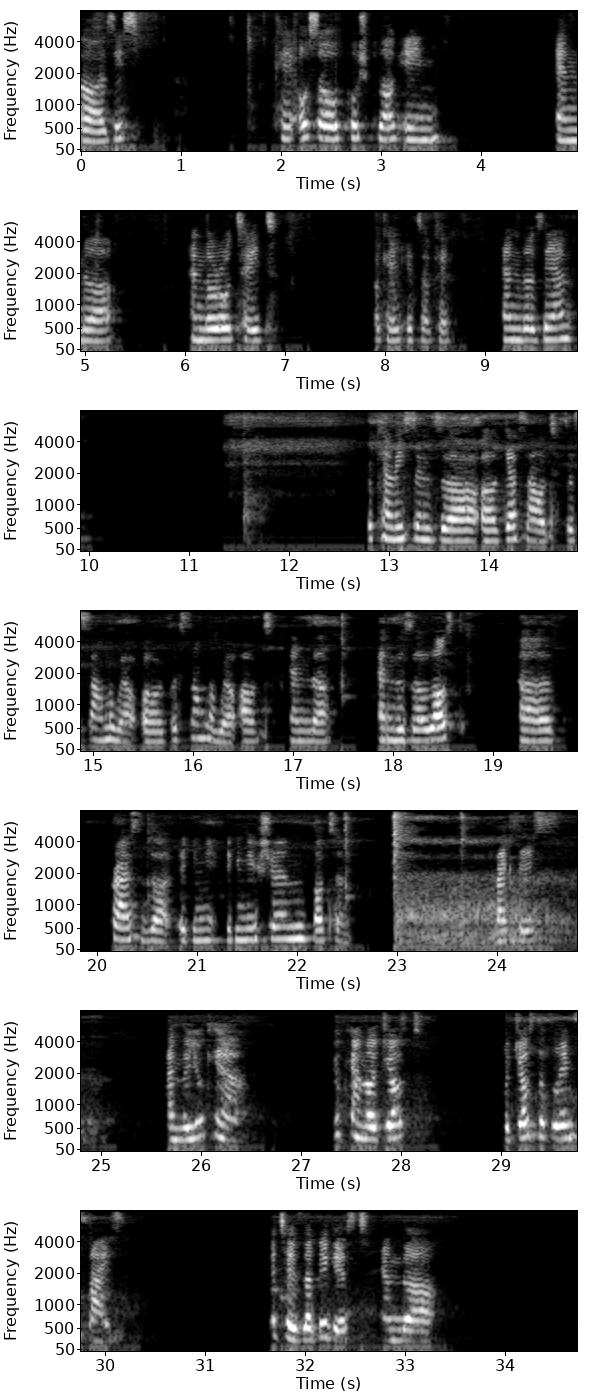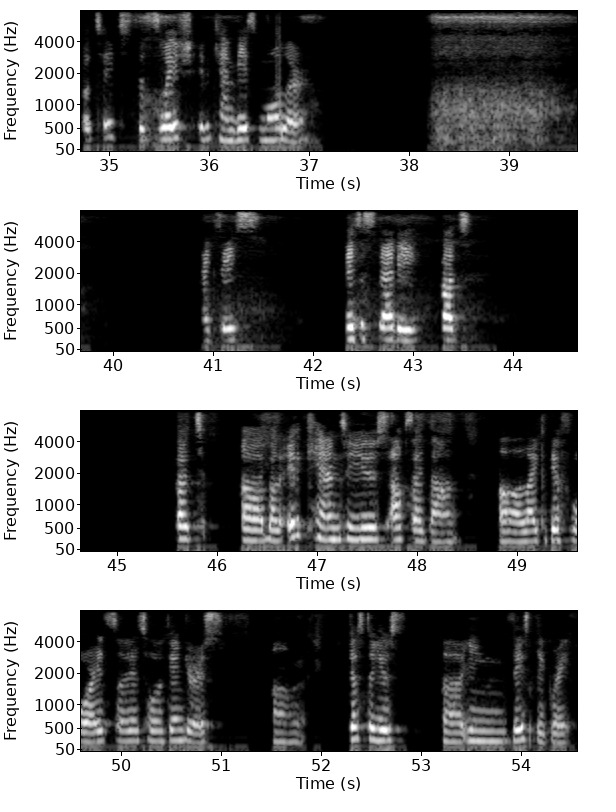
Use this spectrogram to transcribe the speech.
uh, this. Okay, also push plug in and uh, and rotate. Okay, it's okay. And then you can listen the uh, gas out, the sound will uh, the sound will out, and uh, and the last uh, press the igni ignition button like this, and you can you can adjust adjust the flame size. It is the biggest and uh, rotate the switch. It can be smaller like this it's steady, but but uh, but it can't use upside down uh, like before. It's a little dangerous. Um, just to use uh, in this degree.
